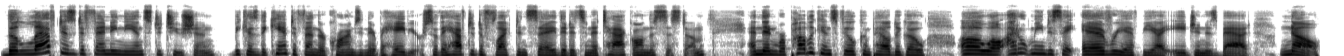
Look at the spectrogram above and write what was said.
the left is defending the institution because they can't defend their crimes and their behavior. So they have to deflect and say that it's an attack on the system. And then Republicans feel compelled to go, oh, well, I don't mean to say every FBI agent is bad. No,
